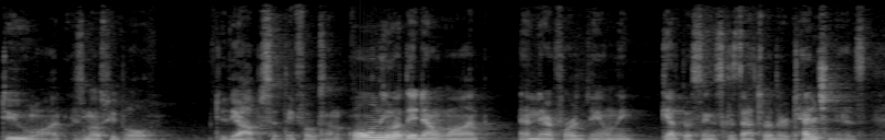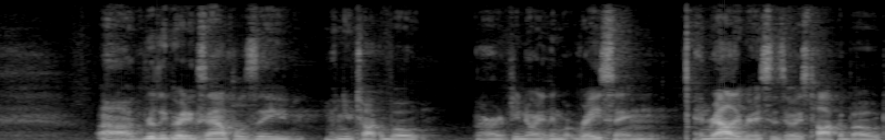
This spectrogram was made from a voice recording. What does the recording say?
do want, because most people do the opposite. They focus on only what they don't want, and therefore they only get those things because that's where their attention is. Uh, really great example is they when you talk about or if you know anything about racing and rally races, they always talk about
